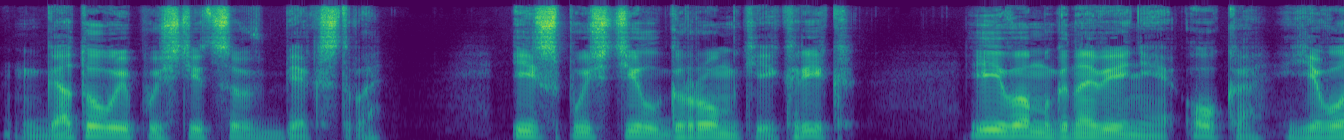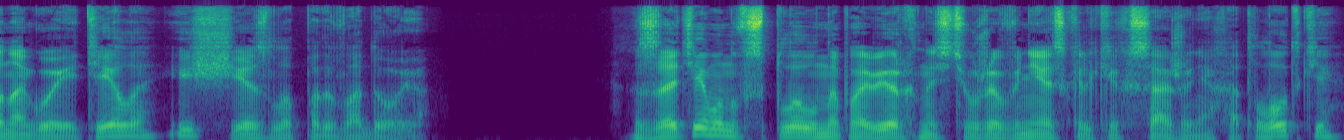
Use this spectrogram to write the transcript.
готовый пуститься в бегство, и спустил громкий крик, и во мгновение ока его ногое тело исчезло под водою. Затем он всплыл на поверхность уже в нескольких саженях от лодки,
